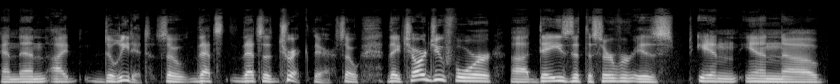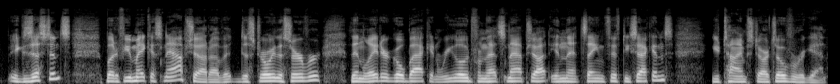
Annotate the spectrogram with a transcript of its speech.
and then I delete it. So that's that's a trick there. So they charge you for uh, days that the server is in in uh, existence. But if you make a snapshot of it, destroy the server, then later go back and reload from that snapshot in that same 50 seconds, your time starts over again.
